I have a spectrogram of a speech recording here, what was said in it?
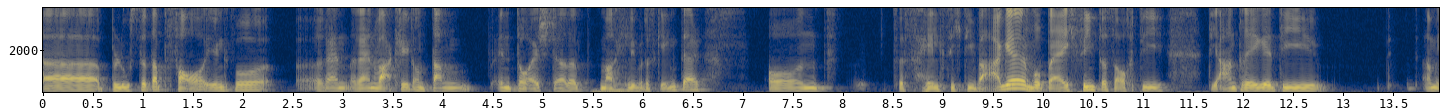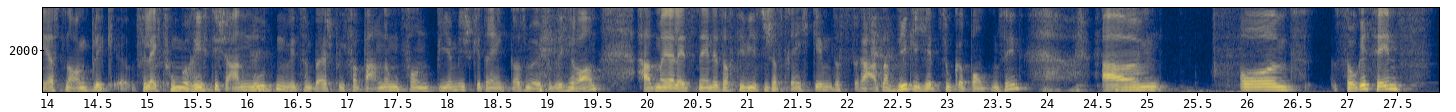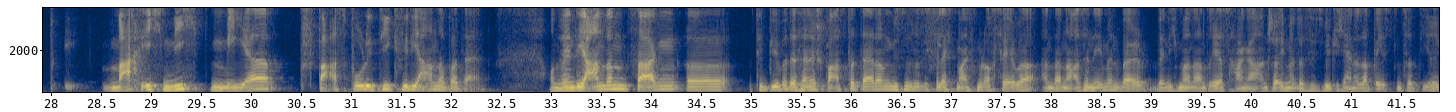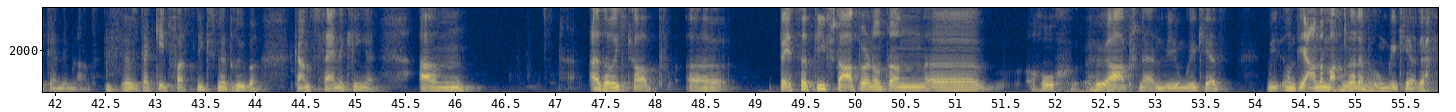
aufgeblusterter Pfau irgendwo rein, reinwackelt und dann enttäuscht. Ja, da mache ich lieber das Gegenteil. Und das hält sich die Waage, wobei ich finde, dass auch die, die Anträge, die am ersten Augenblick äh, vielleicht humoristisch anmuten, mhm. wie zum Beispiel Verbannung von Biermischgetränken aus dem öffentlichen Raum, hat man ja letzten Endes auch die Wissenschaft recht gegeben, dass Radler wirkliche Zuckerbomben sind. Ähm, und so gesehen mache ich nicht mehr Spaßpolitik wie die anderen Parteien. Und wenn die anderen sagen, äh, die Bierpartei ist eine Spaßpartei, dann müssen sie sich vielleicht manchmal auch selber an der Nase nehmen, weil wenn ich mir einen Andreas Hanger anschaue, ich meine, das ist wirklich einer der besten Satiriker in dem Land. Also, da geht fast nichts mehr drüber. Ganz feine Klinge. Ähm, also ich glaube, äh, besser tief stapeln und dann äh, hoch höher abschneiden wie umgekehrt. Und die anderen machen es halt einfach umgekehrt.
